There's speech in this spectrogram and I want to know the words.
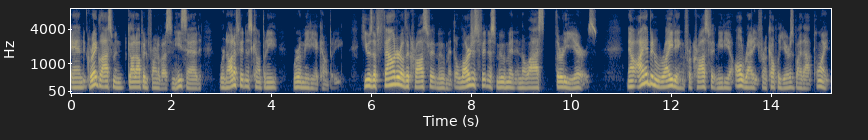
And Greg Glassman got up in front of us and he said, We're not a fitness company, we're a media company. He was the founder of the CrossFit movement, the largest fitness movement in the last 30 years. Now, I had been writing for CrossFit Media already for a couple years by that point,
